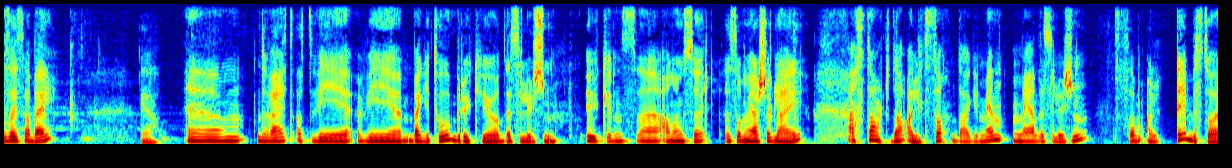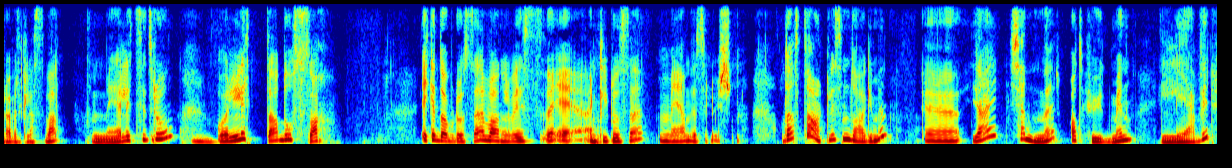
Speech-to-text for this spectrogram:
Altså, Isabel, Ja. um, du vet at vi, vi begge to bruker jo Desolution. Ukens eh, annonsør, som vi er så glad i. Jeg startet da altså dagen min med Desolution, som alltid består av et glass vann med litt sitron og litt av dosa. Ikke dobbeldose, vanligvis eh, enkeltdose med Desolution. Og da starter liksom dagen min. Eh, Jeg kjenner at huden min lever.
